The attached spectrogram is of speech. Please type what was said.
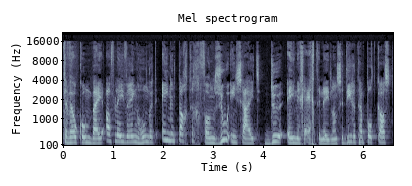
harte welkom bij aflevering 181 van Zoo Inside, de enige echte Nederlandse dierentuinpodcast.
